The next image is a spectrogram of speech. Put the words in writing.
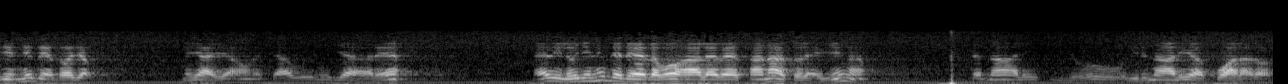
ချင်းနှစ်သက်သောကြောင့်မရရအောင်လည်းရှားဝေးမှုကြရတယ်အဲဒီလူချင်းနှစ်သက်တဲ့သဘောဟာလည်းပဲသာနာဆိုတဲ့အရင်းကတဏှာလေးရှိလို့ဒီတဏှာလေးကပွားလာတော့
